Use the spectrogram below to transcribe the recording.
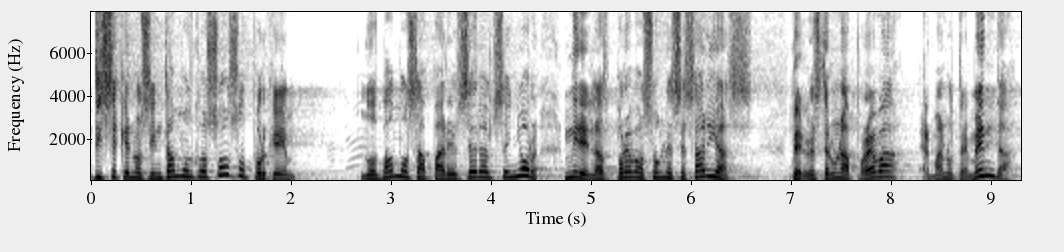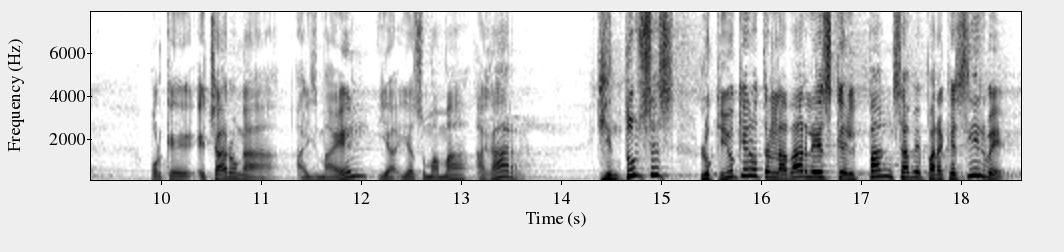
dice que nos sintamos gozosos porque nos vamos a parecer al Señor. Mire, las pruebas son necesarias. Pero esta era una prueba, hermano, tremenda, porque echaron a, Ismael y a, su mamá Agar. Y entonces lo que yo quiero trasladarle es que el pan sabe para qué sirve.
